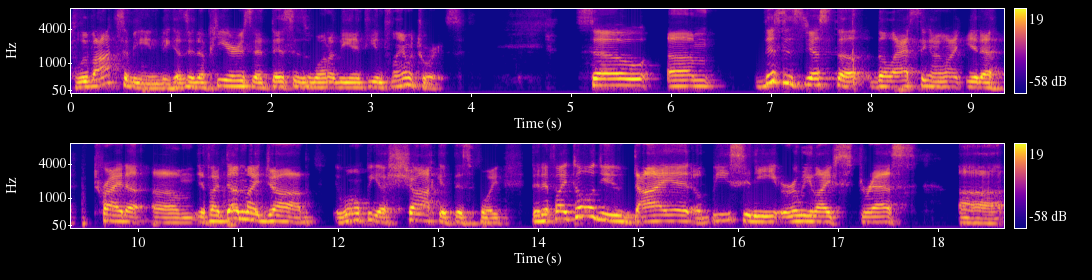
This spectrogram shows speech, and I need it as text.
fluvoxamine because it appears that this is one of the anti-inflammatories. So um, this is just the, the last thing I want you to try to, um, if I've done my job, it won't be a shock at this point that if I told you diet, obesity, early life stress, uh,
